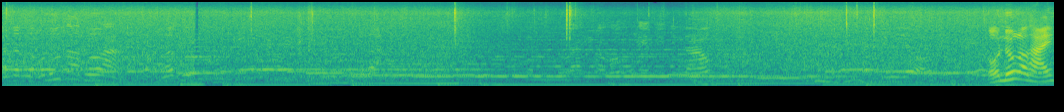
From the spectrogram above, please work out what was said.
Mình đổ nước đó thưa à. ủa, nước đâu thầy?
